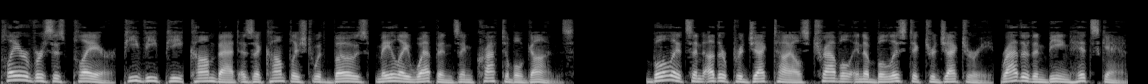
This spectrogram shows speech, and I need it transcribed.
Player versus player (PvP) combat is accomplished with bows, melee weapons and craftable guns. Bullets and other projectiles travel in a ballistic trajectory, rather than being hitscan.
